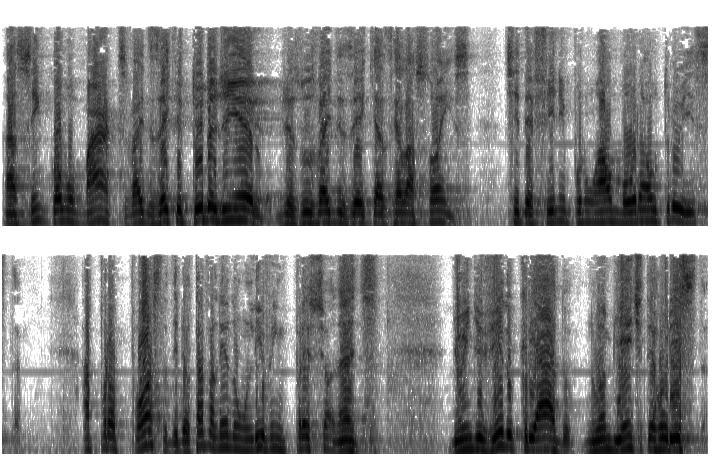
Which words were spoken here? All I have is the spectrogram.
assim como Marx vai dizer que tudo é dinheiro, Jesus vai dizer que as relações se definem por um amor altruísta. A proposta dele, eu estava lendo um livro impressionante de um indivíduo criado no ambiente terrorista.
